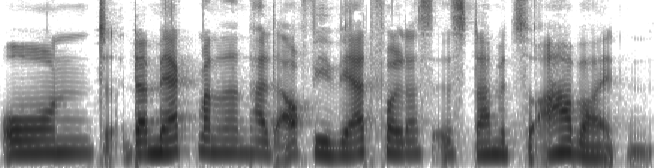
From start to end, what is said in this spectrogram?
und da merkt man dann halt auch, wie wertvoll das ist, damit zu arbeiten.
